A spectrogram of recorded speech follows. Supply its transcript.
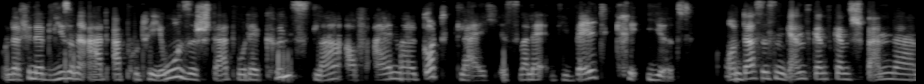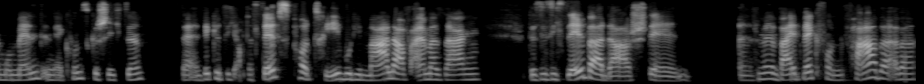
Und da findet wie so eine Art Apotheose statt, wo der Künstler auf einmal gottgleich ist, weil er die Welt kreiert. Und das ist ein ganz, ganz, ganz spannender Moment in der Kunstgeschichte. Da entwickelt sich auch das Selbstporträt, wo die Maler auf einmal sagen, dass sie sich selber darstellen. Das sind wir weit weg von Farbe, aber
